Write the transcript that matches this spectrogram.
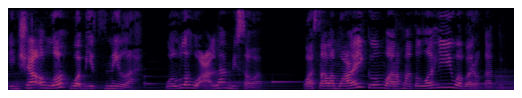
Insya Allah wa biiznillah. Wallahu a'lam bisawab. Wassalamualaikum warahmatullahi wabarakatuh.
